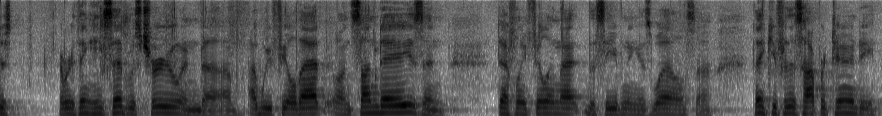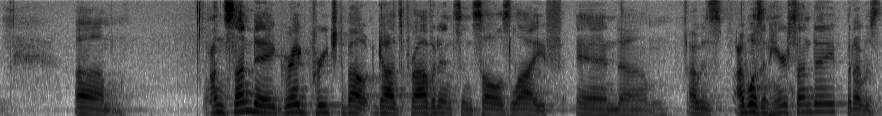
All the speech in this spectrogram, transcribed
just everything he said was true, and uh, we feel that on Sundays, and definitely feeling that this evening as well. So, thank you for this opportunity. Um, on Sunday, Greg preached about God's providence in Saul's life, and um, I was I wasn't here Sunday, but I was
